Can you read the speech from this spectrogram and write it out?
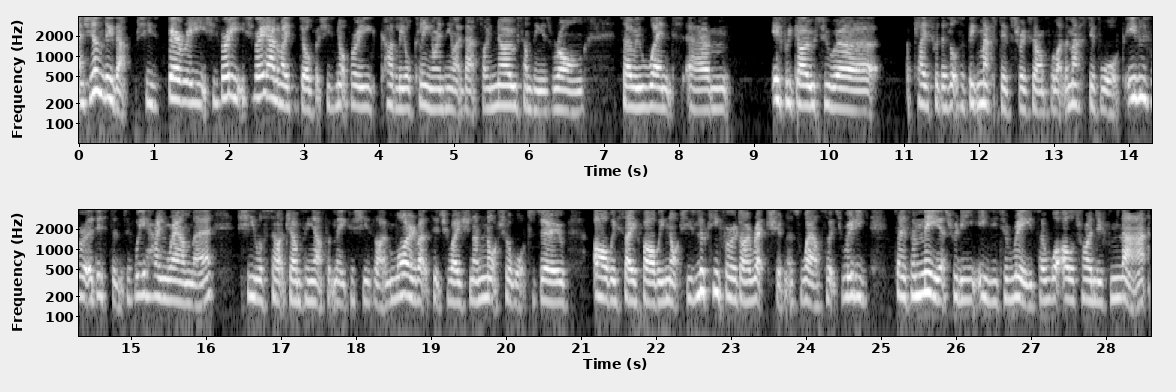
and she doesn't do that. She's very, she's very, she's very animated dog, but she's not very cuddly or clean or anything like that. So I know something is wrong. So we went. Um, if we go to a, a place where there's lots of big mastiffs, for example, like the mastiff walk, even if we're at a distance, if we hang around there, she will start jumping up at me because she's like, I'm worried about the situation. I'm not sure what to do. Are we safe? Are we not? She's looking for a direction as well. So it's really, so for me, it's really easy to read. So what I'll try and do from that,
